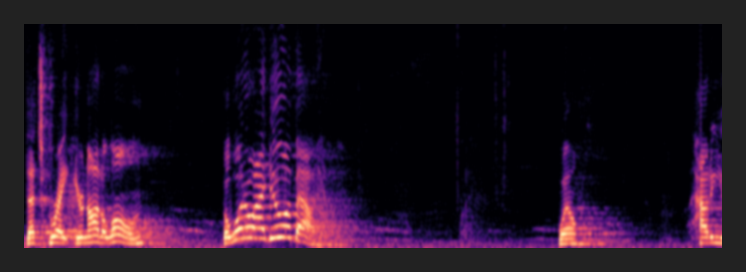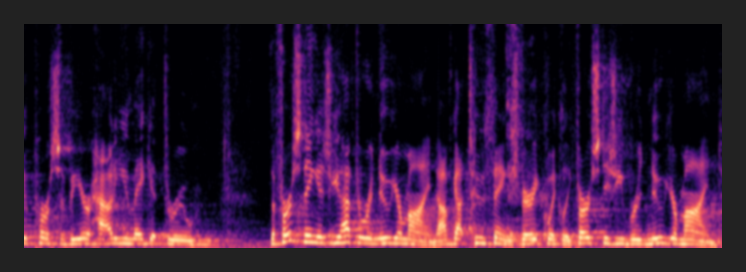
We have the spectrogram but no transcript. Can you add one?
that's great. You're not alone. But what do I do about it? Well, how do you persevere? How do you make it through? The first thing is you have to renew your mind. I've got two things very quickly. First is you renew your mind.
